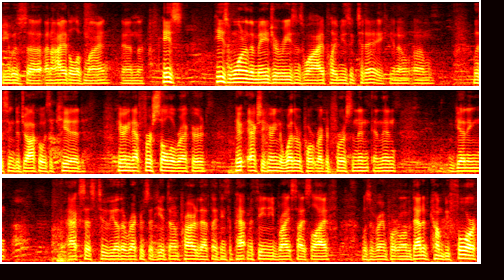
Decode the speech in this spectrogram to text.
he was uh, an idol of mine, and uh, he's he's one of the major reasons why I play music today. You know, um, listening to Jaco as a kid, hearing that first solo record, he actually hearing the Weather Report record first, and then and then getting access to the other records that he had done prior to that. I think the Pat Metheny Bright Size Life was a very important one, but that had come before.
